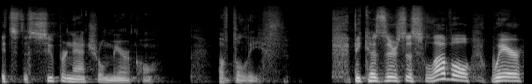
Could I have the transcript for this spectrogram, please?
It's the supernatural miracle of belief. Because there's this level where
